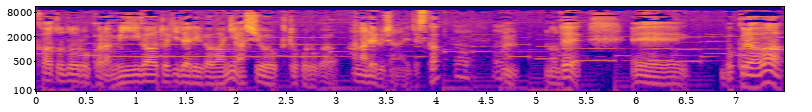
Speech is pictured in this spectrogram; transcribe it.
カート道路から右側と左側に足を置くところが離れるじゃないですか。うんう。うんん。ので、えー僕らは、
